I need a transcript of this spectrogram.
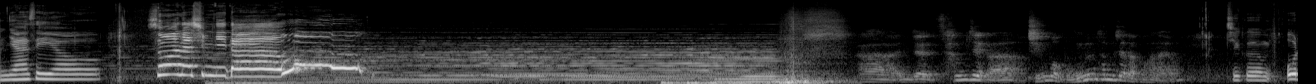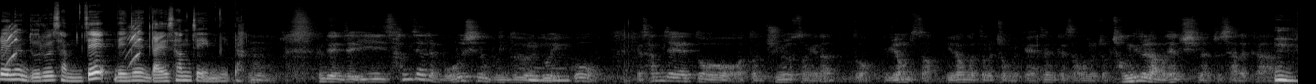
안녕하세요. 소원하십니다. 우! 아 이제 삼재가 지금 뭐 목련 삼재라고 하나요? 지금 올해는 누를 삼재, 내년 날 삼재입니다. 음. 근데 이제 이 삼재를 모르시는 분들도 음. 있고 그 삼재의 또 어떤 중요성이나 또 위험성 이런 것들을 좀 이렇게 선생님께서 오늘 좀 정리를 한번 해주시면 좋지 않을까. 음,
